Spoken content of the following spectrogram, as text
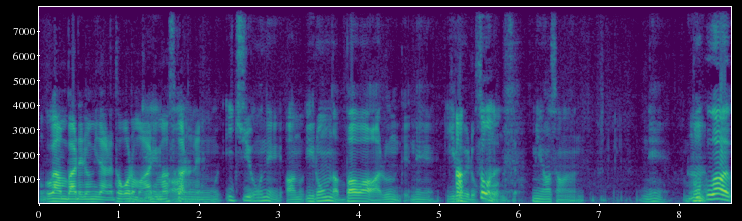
ご頑張れるみたいなところもありますからね。一応ね、あの、いろんな場はあるんでね、いろいろあそうなんですよ皆さん、ね、僕は、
